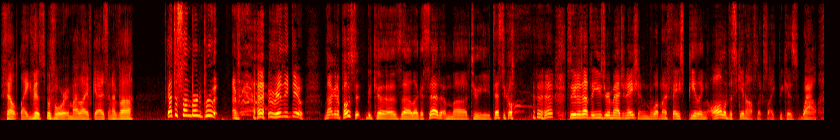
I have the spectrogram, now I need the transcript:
felt like this before in my life, guys, and I've uh got the sunburn to prove it. I really do. I'm not gonna post it because, uh, like I said, I'm uh, too egotistical. so you just have to use your imagination what my face peeling all of the skin off looks like because wow.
